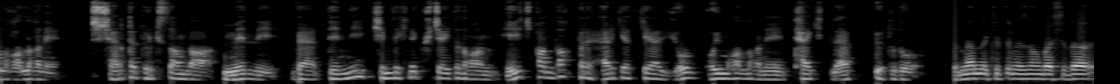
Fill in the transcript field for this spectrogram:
olganligini sharqi turkistonda milliy va diniy kimlikni kuchaytiradigan hech qanday bir harakatga yo'l qo'ymaganligini ta'kidlab o'tdi. Memleketimizin başında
